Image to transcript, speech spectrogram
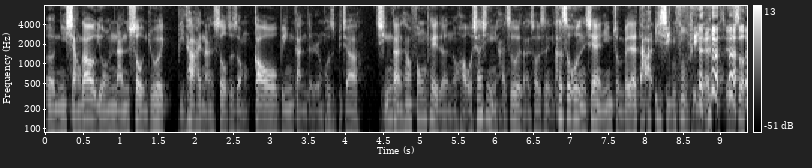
呃你想到有人难受，你就会比他还难受，这种高敏感的人，或是比较情感上丰沛的人的话，我相信你还是会难受。是，可是或者你现在已经准备在打一星复评了，就是说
